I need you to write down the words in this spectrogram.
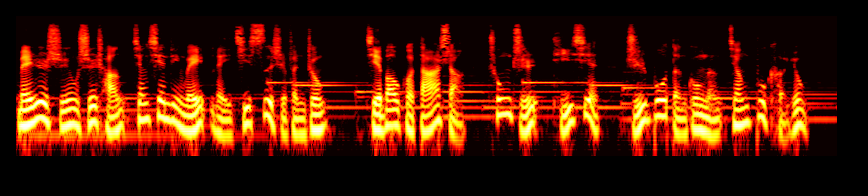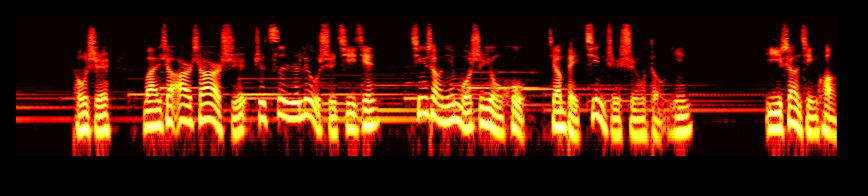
每日使用时长将限定为累计四十分钟，且包括打赏、充值、提现、直播等功能将不可用。同时，晚上二十二时至次日六时期间，青少年模式用户将被禁止使用抖音。以上情况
